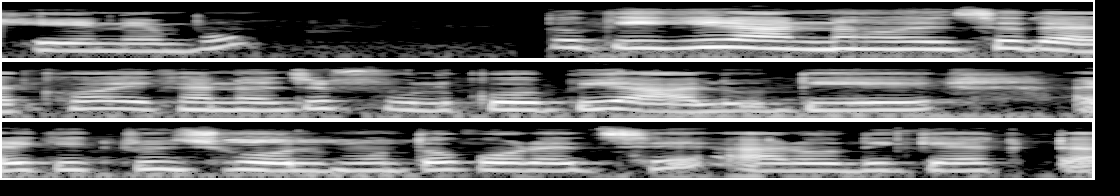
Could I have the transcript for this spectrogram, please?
খেয়ে নেব। তো কী কী রান্না হয়েছে দেখো, এখানে হচ্ছে ফুলকপি, আলু দিয়ে আর কি একটু ঝোল মতো করেছে, আর ওদিকে একটা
